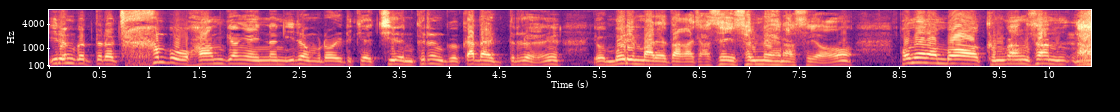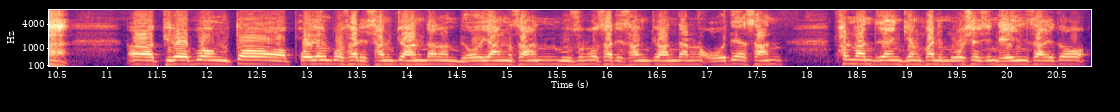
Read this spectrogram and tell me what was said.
이런 것들을 전부 화엄경에 있는 이름으로 이렇게 지은 그런 그 까닭들을 요 머릿말에다가 자세히 설명해 놨어요. 보면은 뭐 금강산 어, 비로봉 또 보현보살이 상주한다는 묘양산, 무수보살이 상주한다는 오대산, 팔만대장 경판이 모셔진 해인사에도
